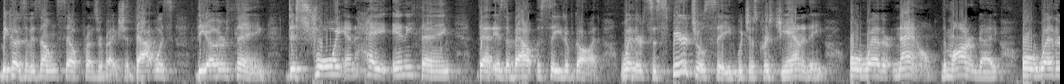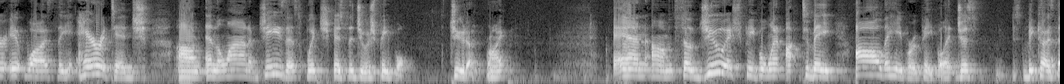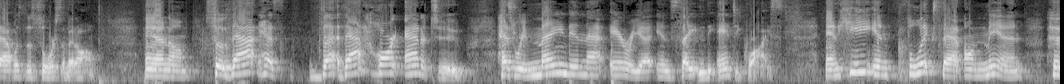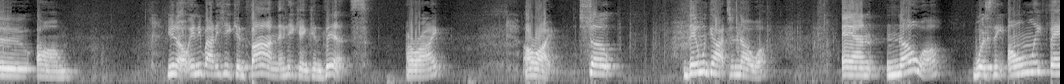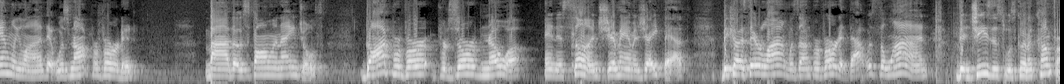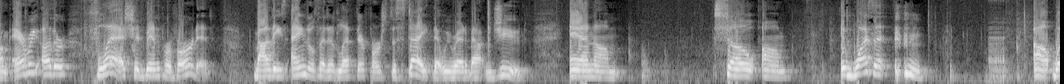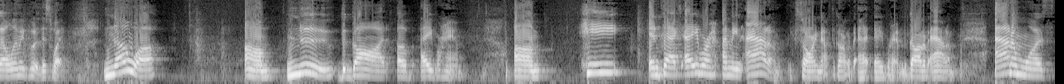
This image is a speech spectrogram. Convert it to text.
because of his own self preservation. That was the other thing. Destroy and hate anything that is about the seed of God, whether it's the spiritual seed, which is Christianity, or whether now, the modern day, or whether it was the heritage um, and the line of Jesus, which is the Jewish people, Judah, right? And um, so Jewish people went to be all the Hebrew people. It just because that was the source of it all. And um, so that has that that heart attitude has remained in that area in Satan, the Antichrist, and he inflicts that on men who, um, you know, anybody he can find that he can convince. All right, all right. So then we got to Noah, and Noah was the only family line that was not perverted by those fallen angels. God prever- preserved Noah and his sons, Shem, Ham, and Japheth, because their line was unperverted. That was the line that Jesus was going to come from. Every other flesh had been perverted by these angels that had left their first estate that we read about in Jude. And um, so um, it wasn't, uh, well, let me put it this way Noah um, knew the God of Abraham. Um, he, in fact, Abraham, I mean, Adam, sorry, not the God of Abraham, the God of Adam. Adam was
